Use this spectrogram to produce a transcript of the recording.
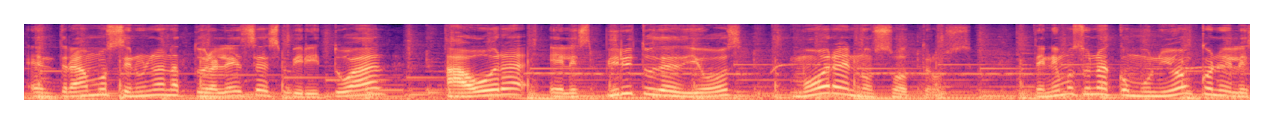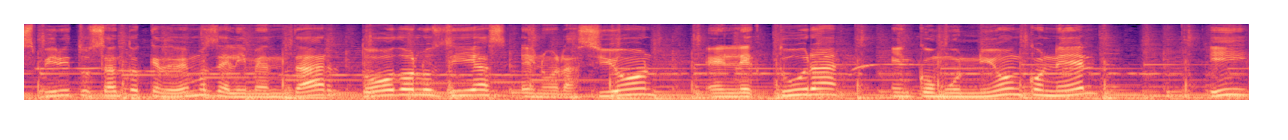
entramos en una naturaleza espiritual. Ahora el Espíritu de Dios mora en nosotros. Tenemos una comunión con el Espíritu Santo que debemos de alimentar todos los días en oración, en lectura, en comunión con Él y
